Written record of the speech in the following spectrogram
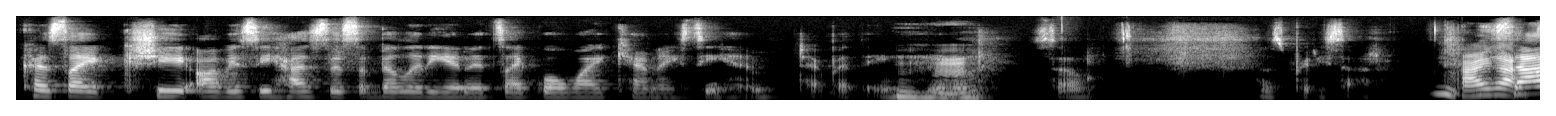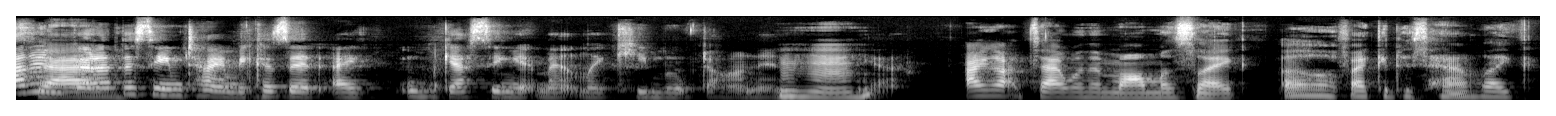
Because, like, she obviously has this ability, and it's like, well, why can't I see him? type of thing. You know? So, that was pretty sad. I got sad, sad. and good at the same time because it, I'm guessing it meant like he moved on and mm-hmm. yeah. I got sad when the mom was like, "Oh, if I could just have like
